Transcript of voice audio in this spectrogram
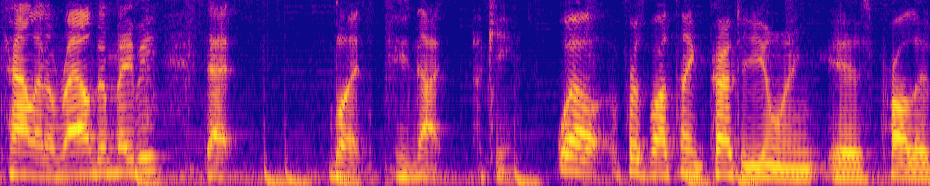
talent around him, maybe that, but he's not Hakeem. Well, first of all, I think Patrick Ewing is probably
